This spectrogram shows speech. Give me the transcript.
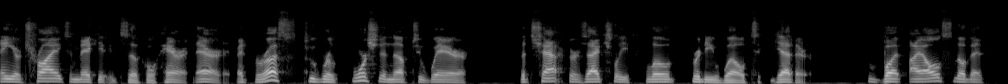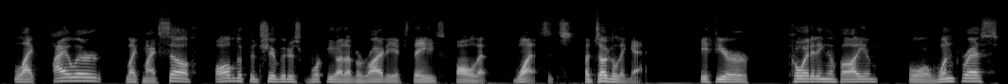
and you're trying to make it into a coherent narrative. And for us, we were fortunate enough to where the chapters actually flowed pretty well together. But I also know that, like Tyler, like myself, all the contributors working on a variety of things all at once. It's a juggling act. If you're co-editing a volume for one press,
